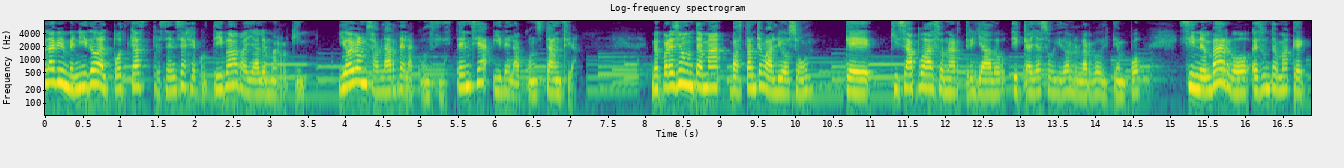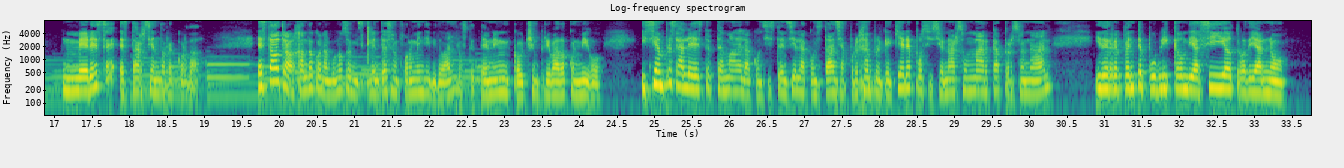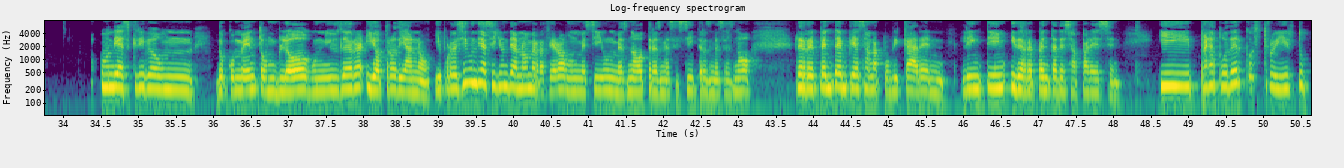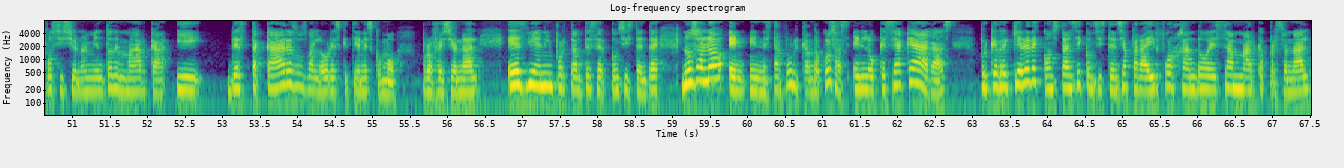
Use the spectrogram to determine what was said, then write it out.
Hola, bienvenido al podcast Presencia Ejecutiva Vayale Marroquín. Y hoy vamos a hablar de la consistencia y de la constancia. Me parece un tema bastante valioso que quizá pueda sonar trillado y que hayas oído a lo largo del tiempo. Sin embargo, es un tema que merece estar siendo recordado. He estado trabajando con algunos de mis clientes en forma individual, los que tienen coaching privado conmigo, y siempre sale este tema de la consistencia y la constancia. Por ejemplo, el que quiere posicionar su marca personal y de repente publica un día sí, otro día no. Un día escribe un documento, un blog, un newsletter y otro día no. Y por decir un día sí y un día no me refiero a un mes sí, un mes no, tres meses sí, tres meses no. De repente empiezan a publicar en LinkedIn y de repente desaparecen. Y para poder construir tu posicionamiento de marca y destacar esos valores que tienes como profesional, es bien importante ser consistente, no solo en, en, estar publicando cosas, en lo que sea que hagas, porque requiere de constancia y consistencia para ir forjando esa marca personal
